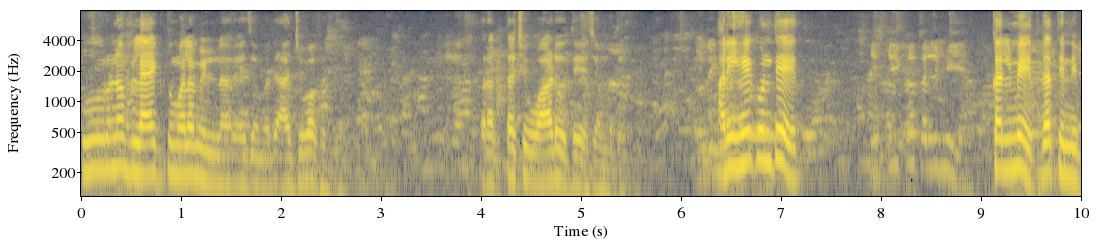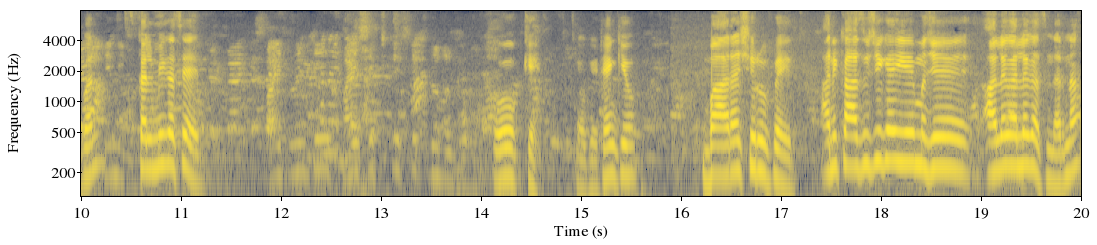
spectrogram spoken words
पूर्ण ब्लॅक तुम्हाला मिळणार आहे याच्यामध्ये आजवा खजूर. रक्ताची वाढ होते याच्यामध्ये. आणि हे कोणते आहेत? कलमी आहेत का तिन्ही पण? कलमी कसे आहेत? ओके ओके थँक्यू बाराशे रुपये आहेत. आणि काजूची काही हे म्हणजे अलग अलग असणार ना?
